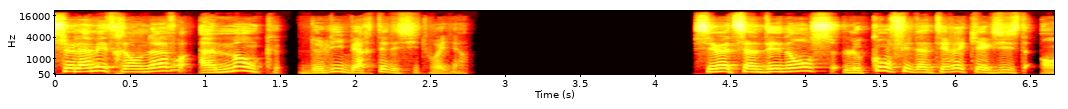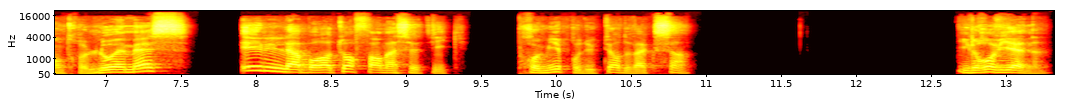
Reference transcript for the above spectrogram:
cela mettrait en œuvre un manque de liberté des citoyens. Ces médecins dénoncent le conflit d'intérêts qui existe entre l'OMS et les laboratoires pharmaceutiques, premiers producteurs de vaccins. Ils reviennent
